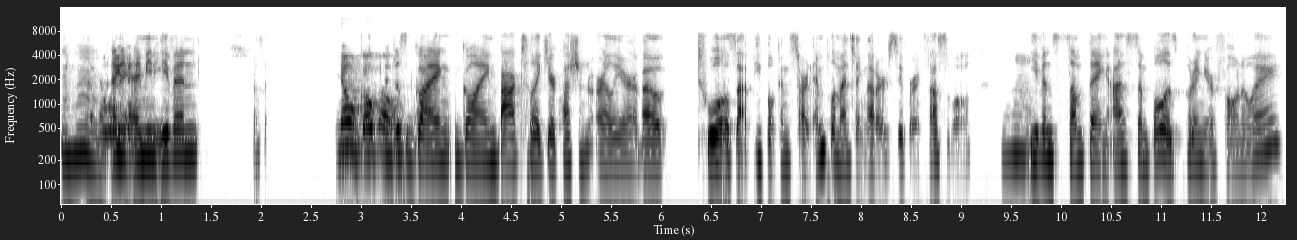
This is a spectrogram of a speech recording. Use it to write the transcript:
Mm-hmm. And I mean, even no, go go. And just going going back to like your question earlier about tools that people can start implementing that are super accessible. Mm-hmm. Even something as simple as putting your phone away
